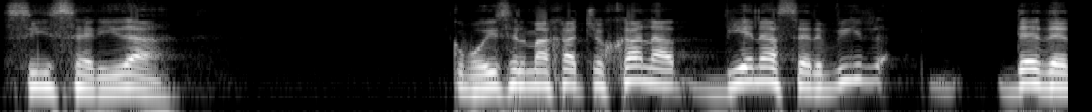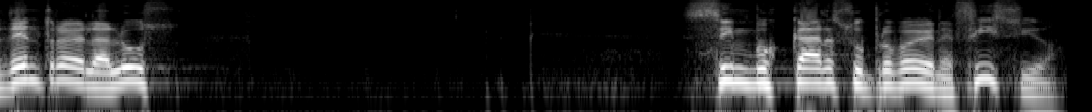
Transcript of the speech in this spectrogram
Sinceridad. Como dice el Mahachojana, viene a servir desde dentro de la luz, sin buscar su propio beneficio,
